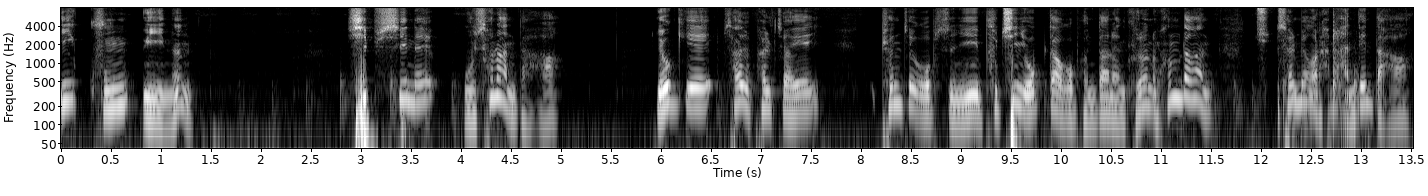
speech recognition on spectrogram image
이 궁위는 십신에 우선한다. 여기에 사주팔자에 편제가 없으니 부친이 없다고 본다는 그런 황당한 설명을 하면 안 된다.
